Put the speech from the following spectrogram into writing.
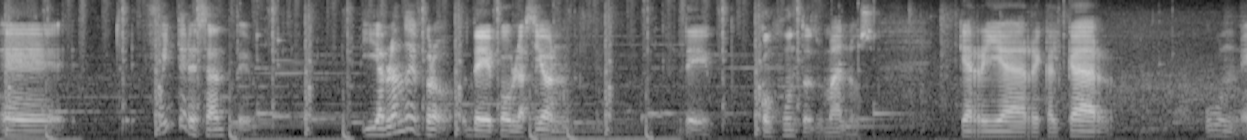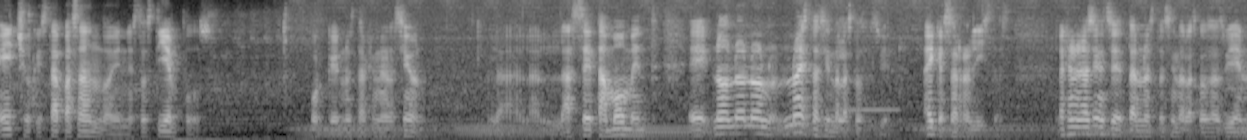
Eh, fue interesante. Y hablando de, pro- de población, de conjuntos humanos, querría recalcar un hecho que está pasando en estos tiempos. Porque nuestra generación, la, la- la Z Moment, eh, no, no, no, no, no está haciendo las cosas bien. Hay que ser realistas. La generación Z no está haciendo las cosas bien.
